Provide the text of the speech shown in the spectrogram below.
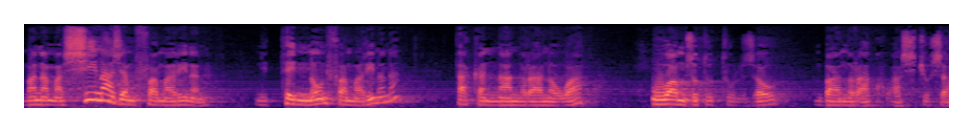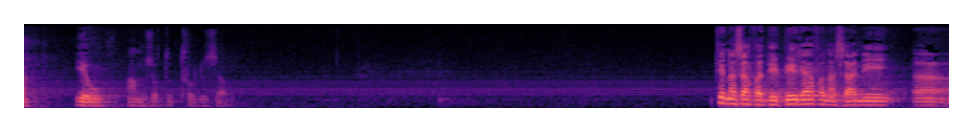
Manamasina azy amin'ny fahamarinana. Ny teninao no fahamarinana, tahaka ny naniranao ahy ho amin'izao tontolo izao, mba hanirako azy kosa eo amin'izao tontolo izao. Tena zava-dehibe ry havana izany eh,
